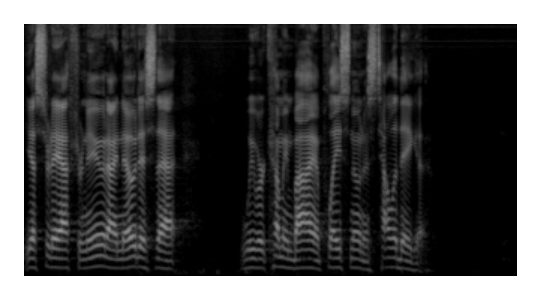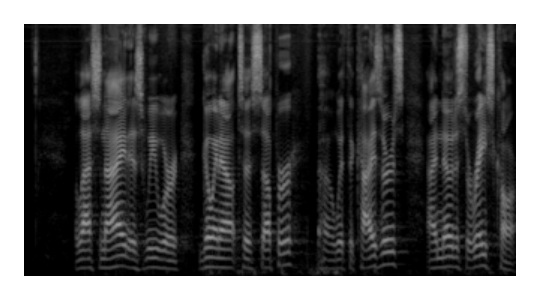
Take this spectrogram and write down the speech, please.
yesterday afternoon, I noticed that we were coming by a place known as Talladega. Last night, as we were going out to supper uh, with the Kaisers, I noticed a race car.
